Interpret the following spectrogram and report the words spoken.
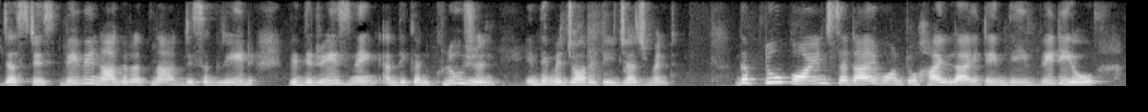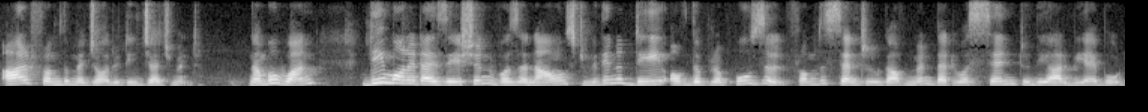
Justice B. V. Nagaratna disagreed with the reasoning and the conclusion in the majority judgment. The two points that I want to highlight in the video are from the majority judgment. Number one, demonetization was announced within a day of the proposal from the central government that was sent to the RBI board.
